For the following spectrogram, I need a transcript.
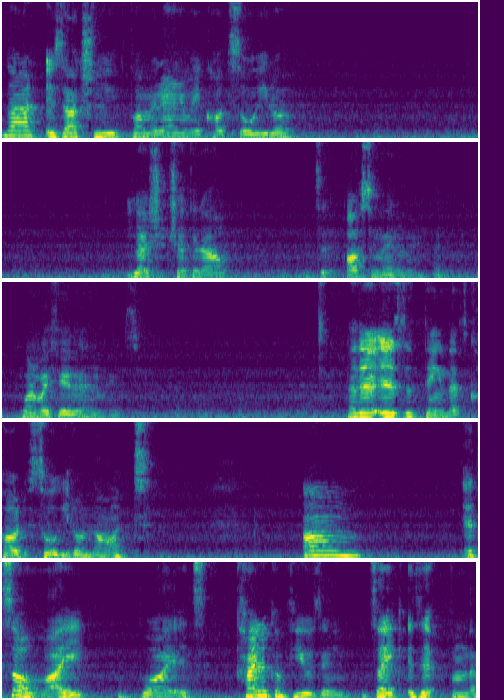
that is actually from an anime called Eater. You guys should check it out. It's an awesome anime. One of my favorite animes. Now there is a thing that's called Eater Not. Um, it's alright, but it's kind of confusing. It's like, is it from the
